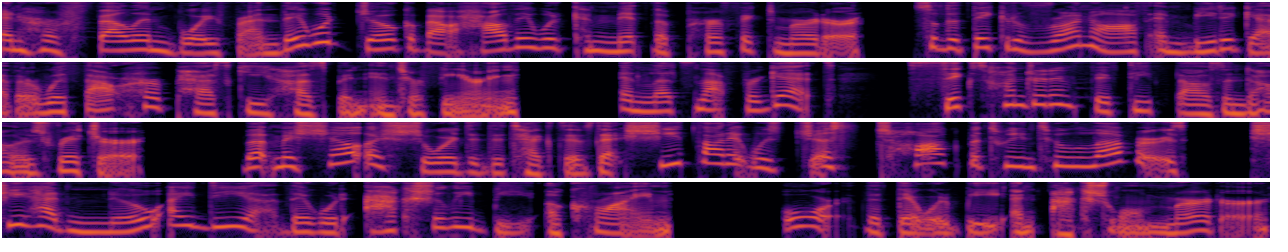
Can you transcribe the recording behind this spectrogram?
and her felon boyfriend, they would joke about how they would commit the perfect murder so that they could run off and be together without her pesky husband interfering. And let's not forget, $650,000 richer. But Michelle assured the detectives that she thought it was just talk between two lovers. She had no idea there would actually be a crime or that there would be an actual murder.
